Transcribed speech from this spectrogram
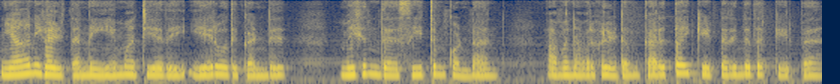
ஞானிகள் தன்னை ஏமாற்றியதை ஏரோது கண்டு மிகுந்த சீற்றம் கொண்டான். அவன் அவர்களிடம் கருத்தாய் கேட்டறிந்ததற்கேற்ப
